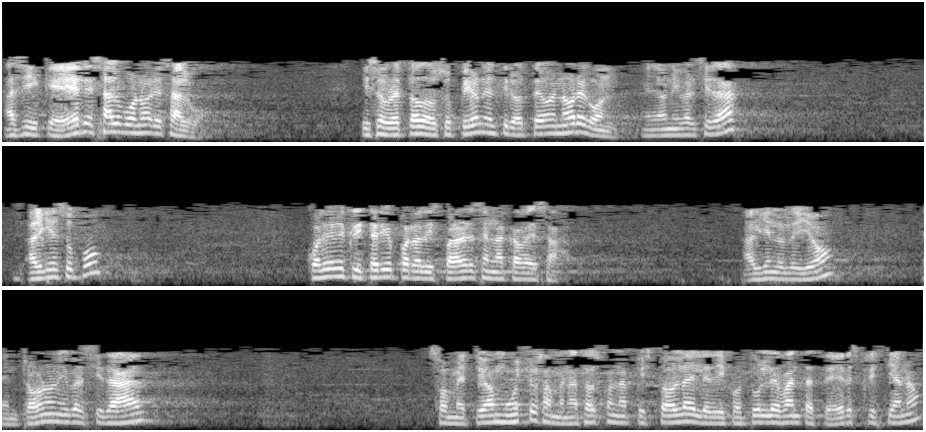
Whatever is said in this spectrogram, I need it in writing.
Así que, ¿eres salvo o no eres salvo? Y sobre todo, ¿supieron el tiroteo en Oregon, en la universidad? ¿Alguien supo? ¿Cuál era el criterio para dispararles en la cabeza? ¿Alguien lo leyó? Entró a una universidad, sometió a muchos amenazados con la pistola y le dijo, tú levántate, ¿eres cristiano?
